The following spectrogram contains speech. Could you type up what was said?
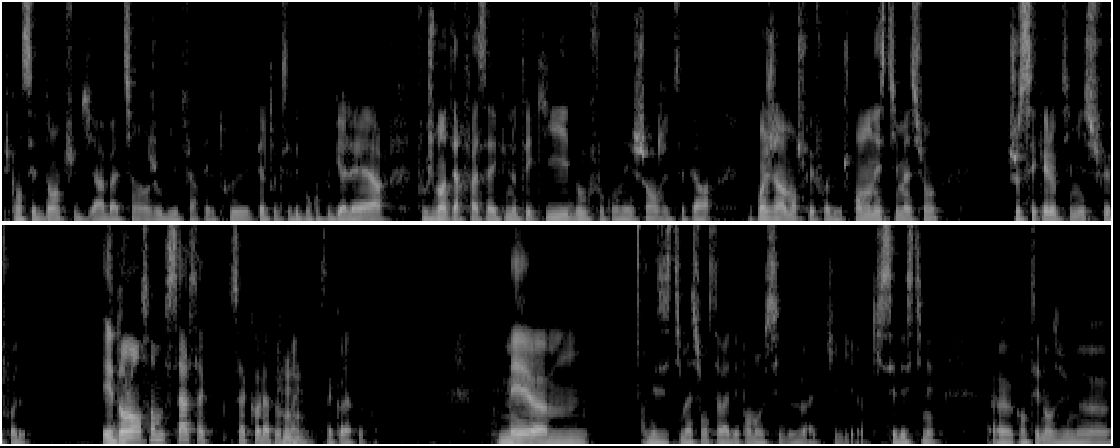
Puis quand c'est dedans, tu dis ah bah tiens, j'ai oublié de faire tel truc, tel truc c'était beaucoup plus galère, faut que je m'interface avec une autre équipe, donc faut qu'on échange, etc. Donc moi généralement je fais x2. Je prends mon estimation, je sais qu'elle optimise, je fais x2. Et dans l'ensemble, ça, ça, colle à peu près. ça colle à peu près. Mais euh, les estimations, ça va dépendre aussi de qui, euh, qui c'est destiné. Euh, quand tu es dans une,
